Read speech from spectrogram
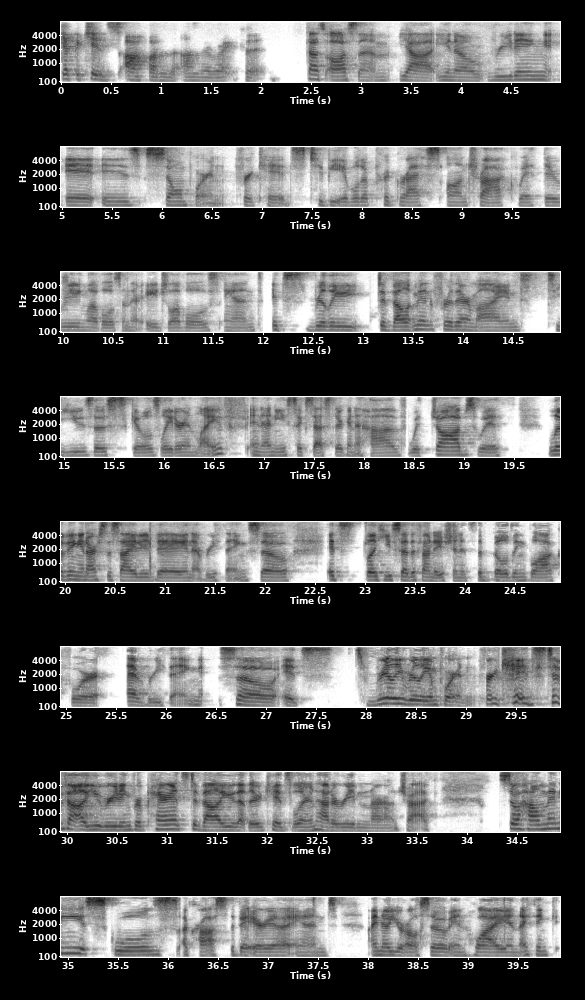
get the kids off on the on the right foot. That's awesome. Yeah, you know, reading it is so important for kids to be able to progress on track with their reading levels and their age levels and it's really development for their mind to use those skills later in life and any success they're going to have with jobs with living in our society today and everything. So, it's like you said the foundation, it's the building block for everything. So, it's it's really really important for kids to value reading for parents to value that their kids learn how to read and are on track. So how many schools across the bay area and i know you're also in hawaii and i think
